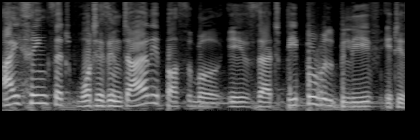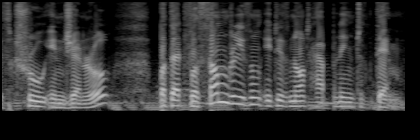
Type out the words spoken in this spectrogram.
I think that what is entirely possible is that people will believe it is true in general, but that for some reason it is not happening to them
